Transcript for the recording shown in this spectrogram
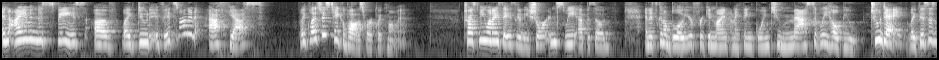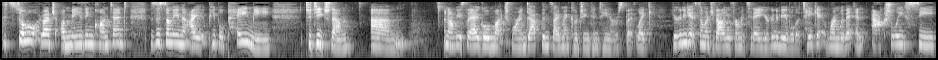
And I am in this space of like, dude, if it's not an F yes, like let's just take a pause for a quick moment. Trust me when I say it's gonna be short and sweet episode and it's gonna blow your freaking mind and I think going to massively help you today. Like this is so much amazing content. This is something that I people pay me to teach them. Um, and obviously I go much more in depth inside my coaching containers, but like you're to get so much value from it today. You're to be able to take it, run with it, and actually see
